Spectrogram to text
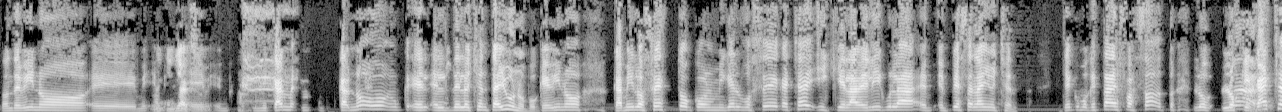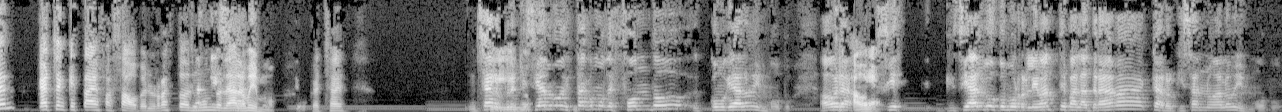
donde vino... Eh, eh, Ca- no, el, el del 81, porque vino Camilo VI con Miguel Bosé, ¿cachai? Y que la película em- empieza el año 80. ¿Cachai? Como que está desfasado. Los, los que cachan, cachan que está desfasado, pero el resto del Claro, mundo le da lo mismo, ¿cachai? Claro, Sí, pero es que no. si algo está como de fondo, como que da lo mismo. po. Ahora, Ahora- si es si algo como relevante para la trama, claro, quizás no da lo mismo. po.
